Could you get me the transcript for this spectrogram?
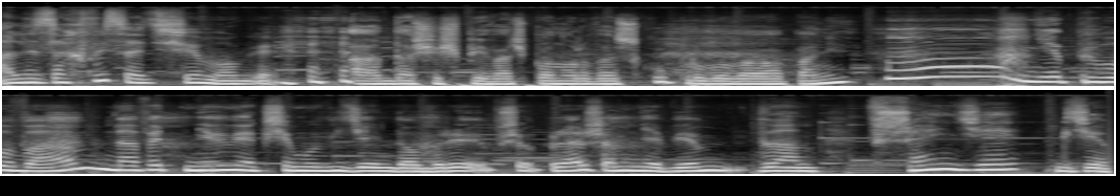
Ale zachwycać się mogę. A da się śpiewać po norwesku? Próbowała pani? Nie próbowałam, nawet nie wiem jak się mówi dzień dobry, przepraszam, nie wiem. Byłam wszędzie, gdzie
